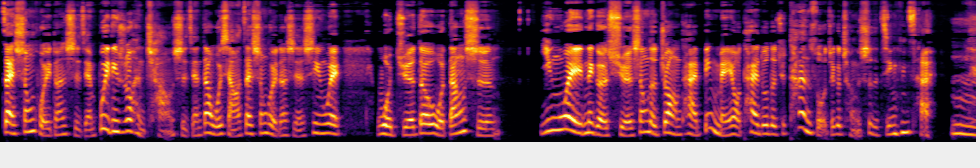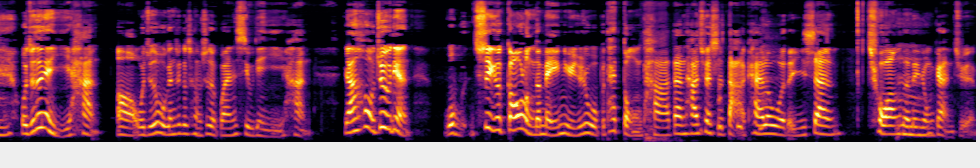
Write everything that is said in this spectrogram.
再生活一段时间，不一定是说很长时间，但我想要再生活一段时间，是因为我觉得我当时因为那个学生的状态，并没有太多的去探索这个城市的精彩，嗯 我觉得有点遗憾哦、我觉得我跟这个城市的关系有点遗憾，然后就有点。我是一个高冷的美女，就是我不太懂她，但她确实打开了我的一扇窗的那种感觉。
